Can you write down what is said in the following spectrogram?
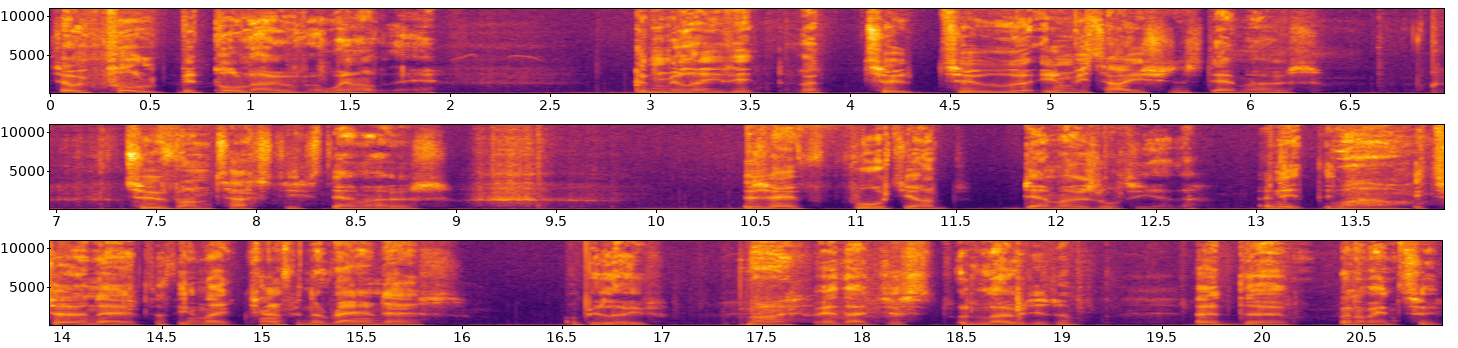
So we pulled, we pulled over, went up there. Couldn't believe it. Got two, two uh, invitations demos, two Vontastics demos. There's about forty odd demos altogether, and it, it, Wow. it turned out I think they came from the Roundhouse, I believe Right. where they just unloaded them. And uh, when I went to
